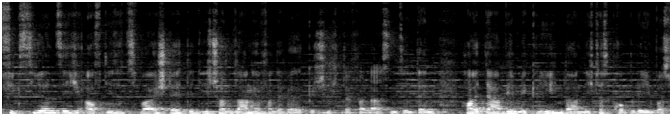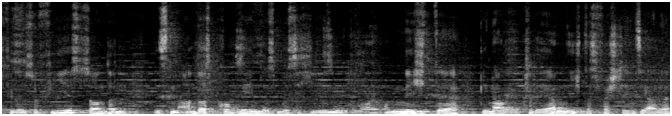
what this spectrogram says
fixieren sich auf diese zwei Städte, die schon lange von der Weltgeschichte verlassen sind. Denn heute haben wir mit Griechenland nicht das Problem, was Philosophie ist, sondern es ist ein anderes Problem, das muss ich Ihnen nicht äh, genau erklären, nicht? das verstehen Sie alle.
